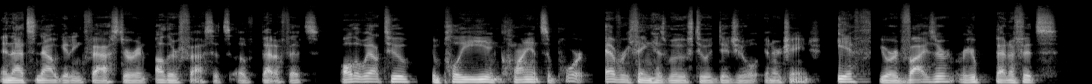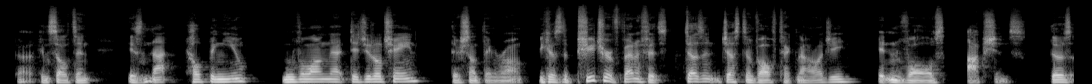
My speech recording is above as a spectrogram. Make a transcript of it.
And that's now getting faster in other facets of benefits, all the way out to employee and client support. Everything has moved to a digital interchange. If your advisor or your benefits uh, consultant is not helping you move along that digital chain, there's something wrong because the future of benefits doesn't just involve technology. It involves options. Those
